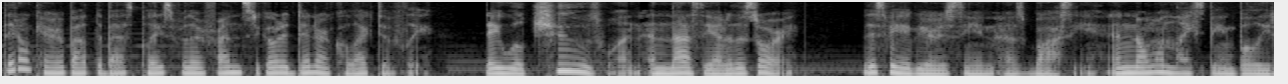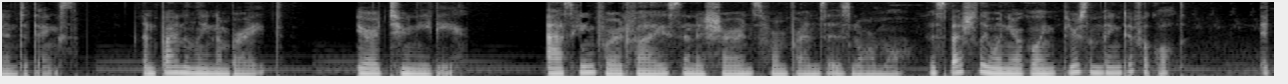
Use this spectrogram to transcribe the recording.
They don't care about the best place for their friends to go to dinner collectively. They will choose one and that's the end of the story. This behavior is seen as bossy and no one likes being bullied into things. And finally, number eight, you're too needy. Asking for advice and assurance from friends is normal, especially when you're going through something difficult. It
